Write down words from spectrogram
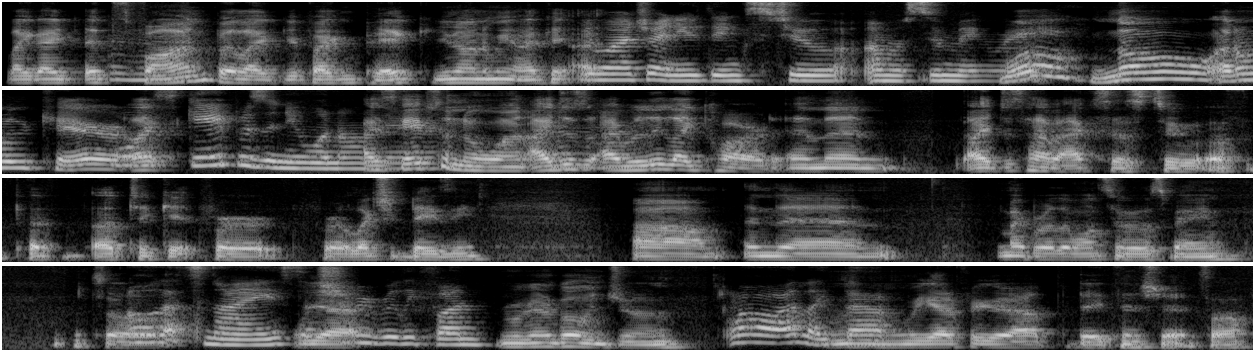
Like I, it's Mhm. fun, but like if I can pick, you know what I mean. I think. You want to try new things too? I'm assuming, right? well, no, I don't really care. Well, like Escape is a new one on Escape's there. a new one. I just I Mhm. really liked Hard, and then I just have access to a, a, a ticket for for Electric Daisy, um, and then my brother wants to go to Spain, so Oh, that's nice. That Yeah. should be really fun. we're gonna go in June. Oh, I like that. Mhm, we gotta figure out the dates and shit. So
